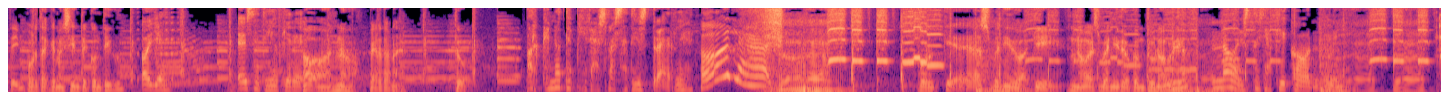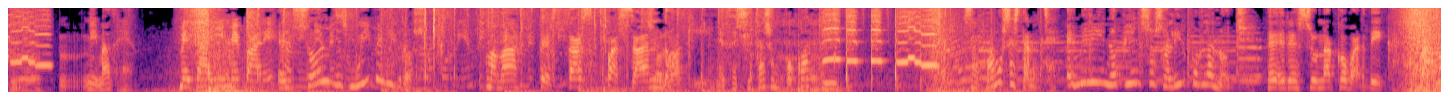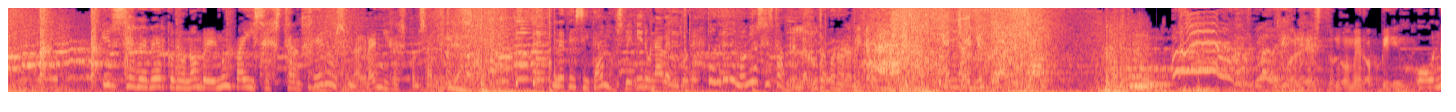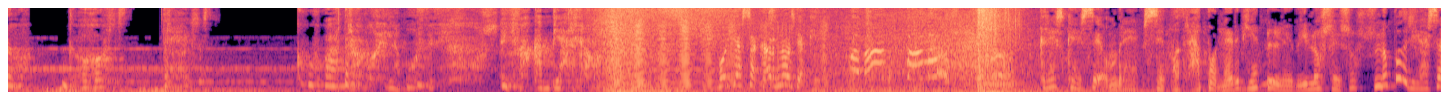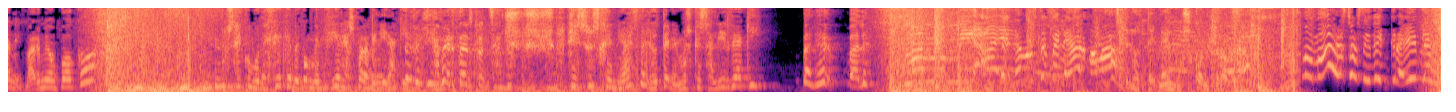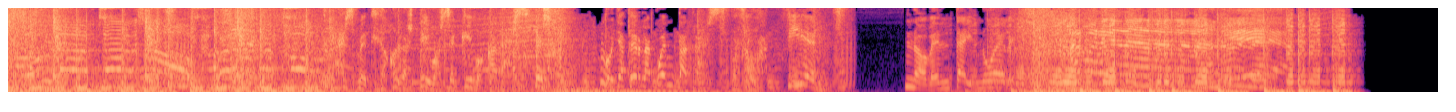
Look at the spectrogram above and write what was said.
¿Te importa que me siente contigo? Oye, ese tío quiere... Oh, no, perdona. Tú. ¿Por qué no te piras? Vas a distraerle. ¡Hola! ¿Por qué has venido aquí? ¿No has venido con tu novio? No, estoy aquí con mi... Mi madre. Me caí, me paré. El sol es muy peligroso. Mamá, te estás pasando. Solo aquí. Necesitas un poco aquí. Salgamos esta noche. Emily, no pienso salir por la noche. Eres una cobardica. Irse a beber con un hombre en un país extranjero es una gran irresponsabilidad. Necesitamos vivir una aventura. ¿Dónde demonios estamos? En la ruta panorámica. ¿Cuál es tu número PIN? Uno, dos, tres, cuatro. Por el amor de Dios. Iba a cambiarlo. Voy a sacarnos de aquí. ¡Mamá, vamos! ¿Crees que ese hombre se podrá poner bien? Le vi los sesos. ¿No podrías animarme un poco? Cómo dejé que me convencieras para venir aquí. Debería haberte escuchado. Eso es genial, pero tenemos que salir de aquí. Vale, vale. ¡Mamma mía! ¡Tenemos que pelear, mamá! Lo tenemos controlado. ¡Mamá, esto ha sido increíble! Te has metido con las pibas equivocadas. Eso. Voy a hacer la cuenta atrás. Por favor. 100. 99. Yeah.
